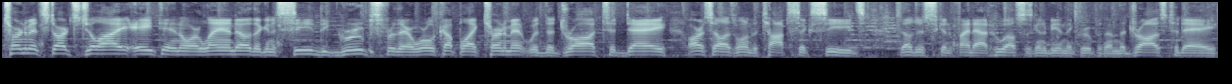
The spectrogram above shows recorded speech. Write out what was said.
Tournament starts July 8th in Orlando. They're going to seed the groups for their World Cup like tournament with the draw today. RSL has one of the top six seeds. They're just going to find out who else is going to be in the group with them. The draw is today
